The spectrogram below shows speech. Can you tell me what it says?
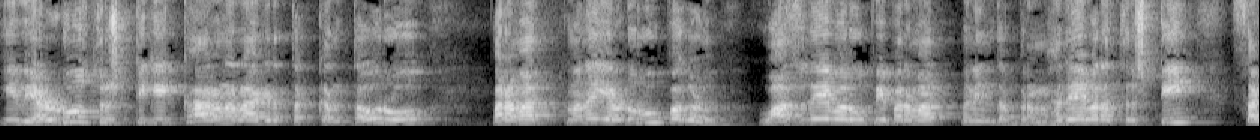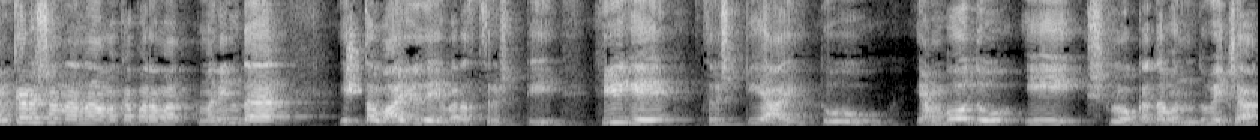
ಇವೆರಡೂ ಸೃಷ್ಟಿಗೆ ಕಾರಣರಾಗಿರ್ತಕ್ಕಂಥವರು ಪರಮಾತ್ಮನ ಎರಡು ರೂಪಗಳು. ವಾಸುದೇವ ರೂಪಿ ಪರಮಾತ್ಮನಿಂದ ಬ್ರಹ್ಮದೇವರ ಸೃಷ್ಟಿ, ಸಂಕರ್ಷಣ ನಾಮಕ ಪರಮಾತ್ಮನಿಂದ ಇತ್ತ ವಾಯುದೇವರ ಸೃಷ್ಟಿ. ಹೀಗೆ ಸೃಷ್ಟಿಯಾಯಿತು ಎಂಬುದು ಈ ಶ್ಲೋಕದ ಒಂದು ವಿಚಾರ.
